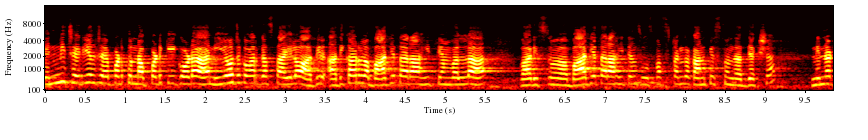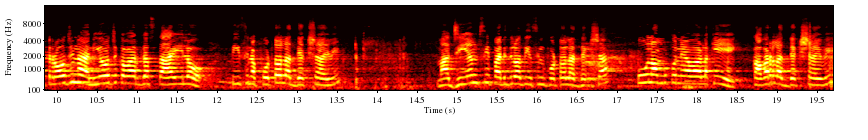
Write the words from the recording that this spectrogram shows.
ఎన్ని చర్యలు చేపడుతున్నప్పటికీ కూడా నియోజకవర్గ స్థాయిలో అధి అధికారుల బాధ్యతారాహిత్యం వల్ల వారి బాధ్యత బాధ్యతారాహిత్యం సుస్పష్టంగా కనిపిస్తుంది అధ్యక్ష. నిన్నటి రోజున నియోజకవర్గ స్థాయిలో తీసిన ఫోటోలు అధ్యక్ష ఇవి. మా జిఎంసి పరిధిలో తీసిన ఫోటోలు అధ్యక్ష. పూలు అమ్ముకునే వాళ్ళకి కవర్లు అధ్యక్ష ఇవి.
